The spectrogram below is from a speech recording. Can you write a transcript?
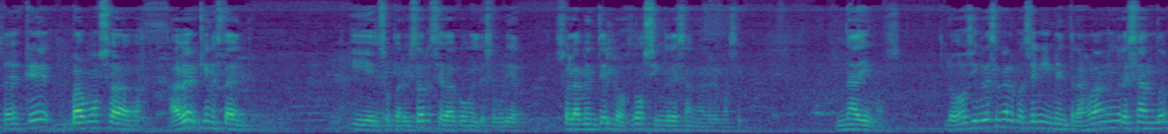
¿sabes qué? Vamos a, a ver quién está dentro. Y el supervisor se va con el de seguridad. Solamente los dos ingresan al almacén. Nadie más. Los dos ingresan al almacén y mientras van ingresando,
